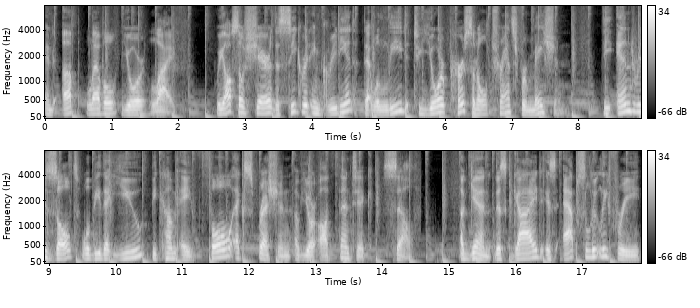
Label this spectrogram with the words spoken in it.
and up level your life. We also share the secret ingredient that will lead to your personal transformation. The end result will be that you become a full expression of your authentic self. Again, this guide is absolutely free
